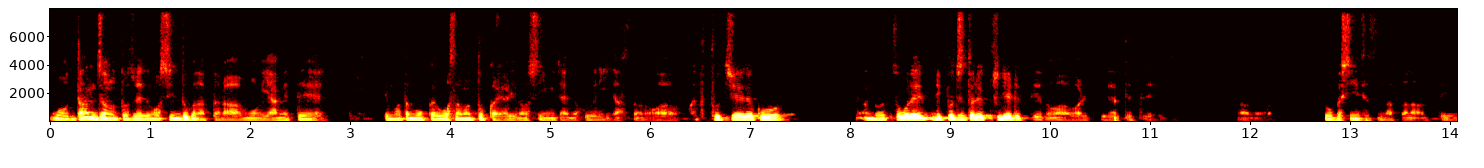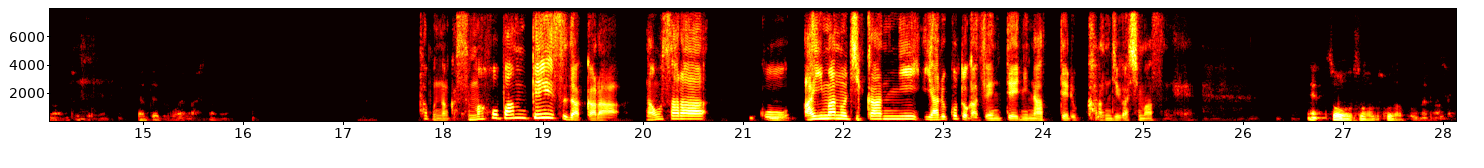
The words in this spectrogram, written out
もう男女の途中でもうしんどくなったらもうやめて、で、またもう一回王様のとこからやり直しみたいな風になってたのが、また途中でこう、あの、そこでリポジトリを切れるっていうのは割とやってて、あの、すごく親切になったなっていうのはちょっとやってると思いましたね。多分なんかスマホ版ベースだから、なおさら、こう、合間の時間にやることが前提になってる感じがしますね。ね、そうそう、そうだと思います。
